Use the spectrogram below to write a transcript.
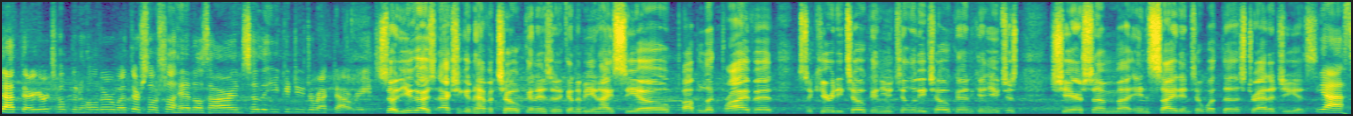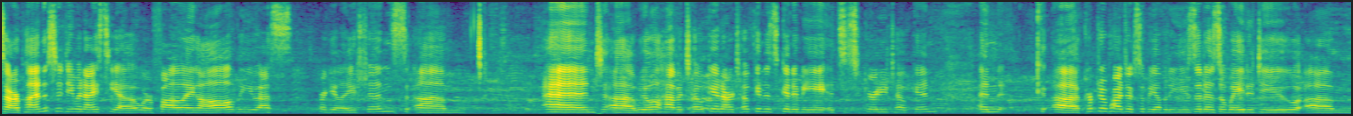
that they're your token holder, what their social handles are, and so that you can do direct outreach. So you guys actually going to have a token? Is it going to be an ICO, public, private, security token, utility token? Can you just share some uh, insight into what the strategy is? Yeah, so our plan is to do an ICO. We're following all the US regulations. Um, and uh, we will have a token. Our token is going to be, it's a security token, and uh, crypto projects will be able to use it as a way to do um,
